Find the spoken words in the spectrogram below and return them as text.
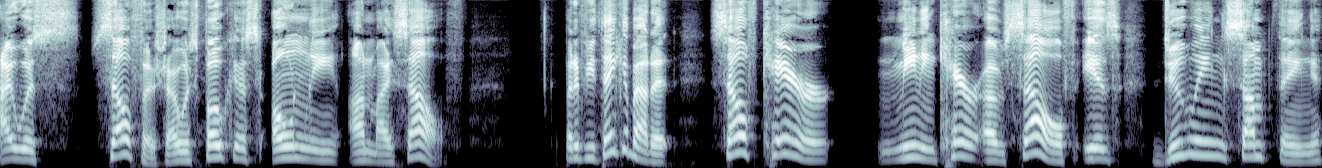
I was selfish. I was focused only on myself. But if you think about it, self care meaning care of self is doing something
